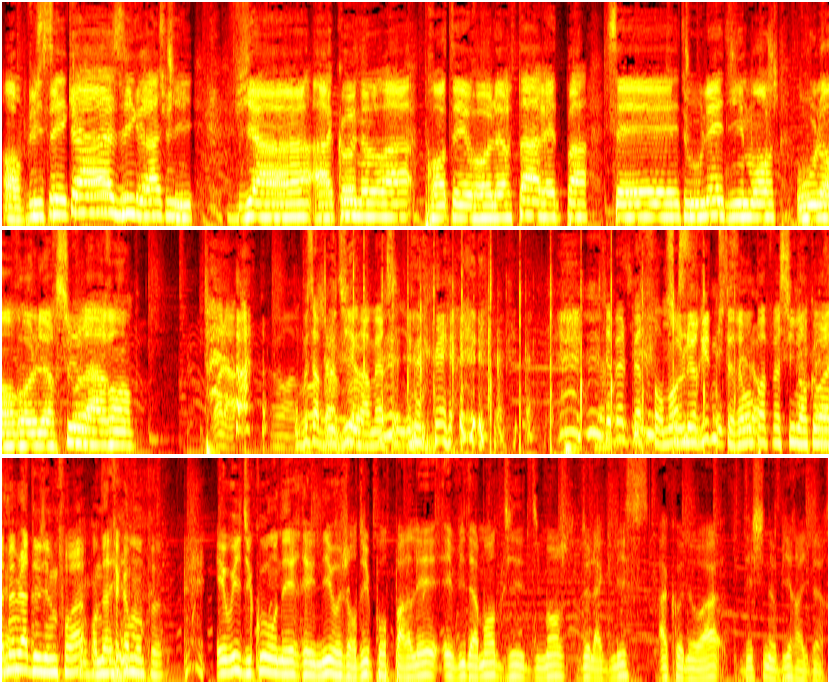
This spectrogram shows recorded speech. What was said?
en plus c'est quasi gratuit, viens à Konoha, prends tes rollers, t'arrêtes pas, c'est tous les dimanches, roulant roller sur la rampe. Voilà. On peut s'applaudir, hein, merci. Très belle performance. Sur le rythme, c'est vraiment pas facile encore. Même la deuxième fois, on a fait comme on peut. Et oui, du coup, on est réunis aujourd'hui pour parler évidemment du dimanche de la glisse à Konoha des Shinobi Riders.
